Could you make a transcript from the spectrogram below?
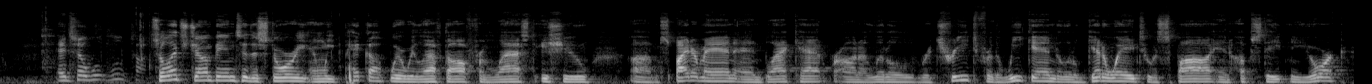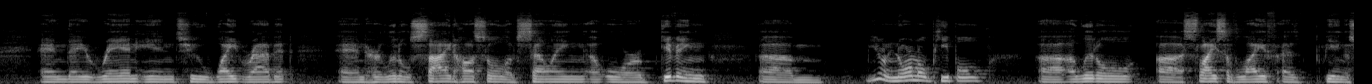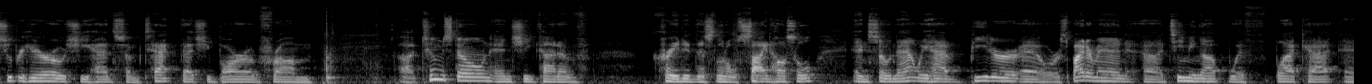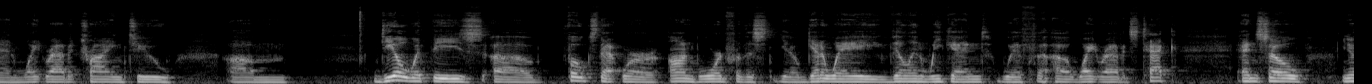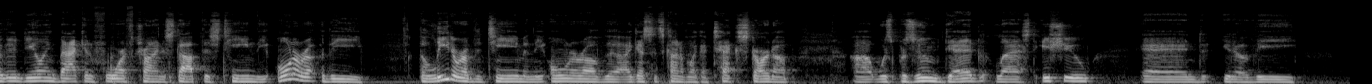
and so we'll, we'll. So let's jump into the story and we pick up where we left off from last issue um, Spider-Man and Black Cat were on a little retreat for the weekend, a little getaway to a spa in upstate New York, and they ran into White Rabbit and her little side hustle of selling uh, or giving, um, you know, normal people uh, a little uh, slice of life as being a superhero. She had some tech that she borrowed from uh, Tombstone, and she kind of created this little side hustle and so now we have Peter uh, or Spider-Man uh, teaming up with Black Cat and White Rabbit trying to um, deal with these uh, folks that were on board for this, you know, getaway villain weekend with uh, White Rabbit's tech. And so, you know, they're dealing back and forth trying to stop this team. The owner of the, the leader of the team and the owner of the, I guess it's kind of like a tech startup, uh, was presumed dead last issue and you know the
